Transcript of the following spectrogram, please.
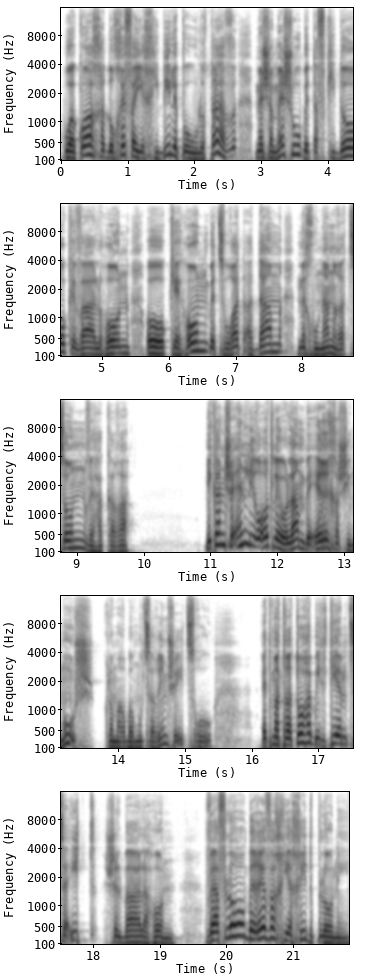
הוא הכוח הדוחף היחידי לפעולותיו, משמש הוא בתפקידו כבעל הון, או כהון בצורת אדם מחונן רצון והכרה. מכאן שאין לראות לעולם בערך השימוש, כלומר במוצרים שייצרו, את מטרתו הבלתי אמצעית של בעל ההון, ואף לא ברווח יחיד פלוני,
